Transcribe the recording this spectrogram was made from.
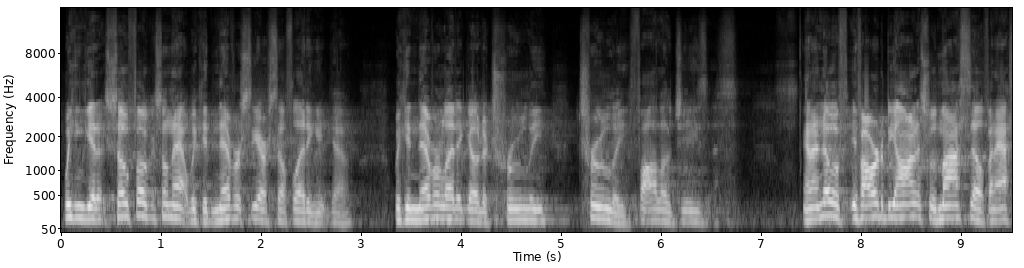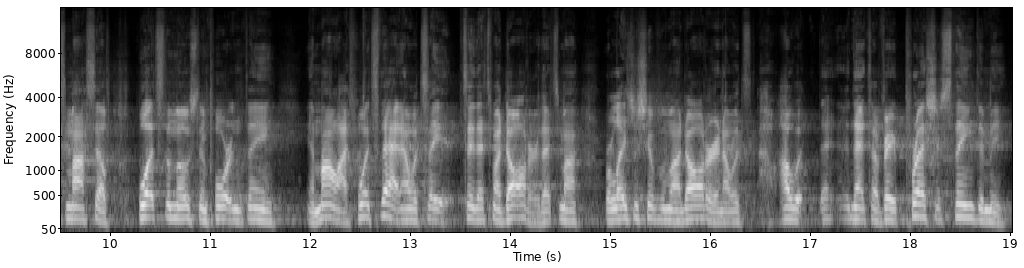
we can get so focused on that, we could never see ourselves letting it go. We can never let it go to truly, truly follow Jesus. And I know if, if I were to be honest with myself and ask myself, what's the most important thing in my life? What's that? And I would say, say that's my daughter. That's my relationship with my daughter. And I would, I would that, and that's a very precious thing to me.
